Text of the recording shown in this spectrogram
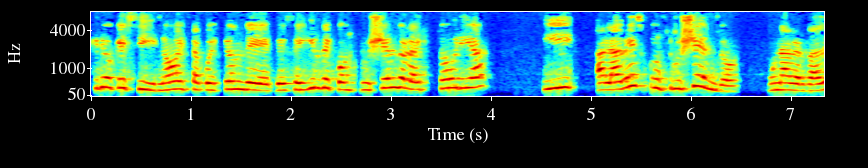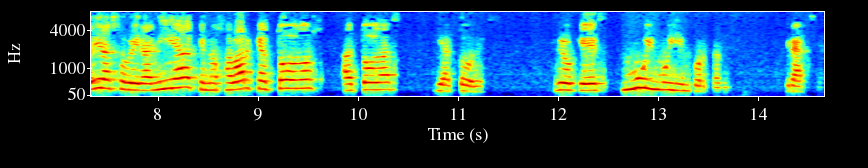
creo que sí, ¿no? Esta cuestión de, de seguir deconstruyendo la historia y a la vez construyendo una verdadera soberanía que nos abarque a todos, a todas y a todos. Creo que es muy, muy importante. Gracias.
